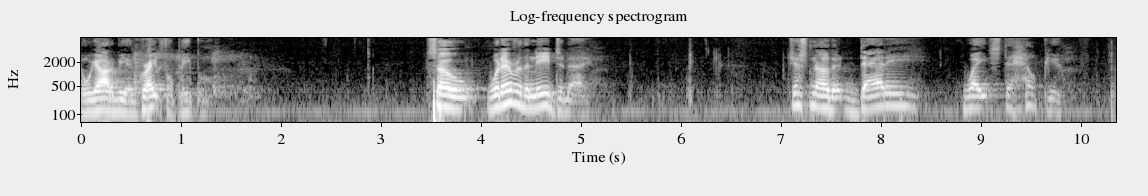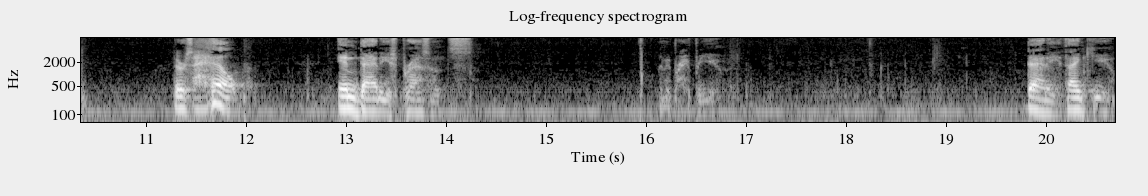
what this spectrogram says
and we ought to be a grateful people. So, whatever the need today, just know that Daddy waits to help you. There's help in Daddy's presence. Let me pray for you. Daddy, thank you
